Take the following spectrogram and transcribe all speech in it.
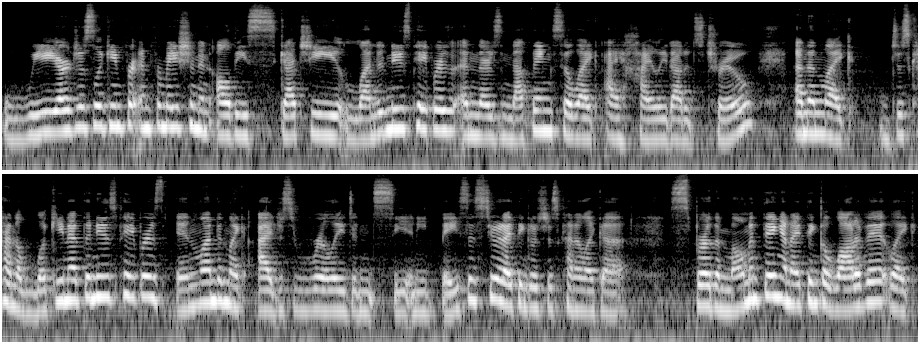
we are just looking for information in all these sketchy London newspapers and there's nothing so like I highly doubt it's true. And then like just kind of looking at the newspapers in London like I just really didn't see any basis to it. I think it was just kind of like a spur of the moment thing and I think a lot of it like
